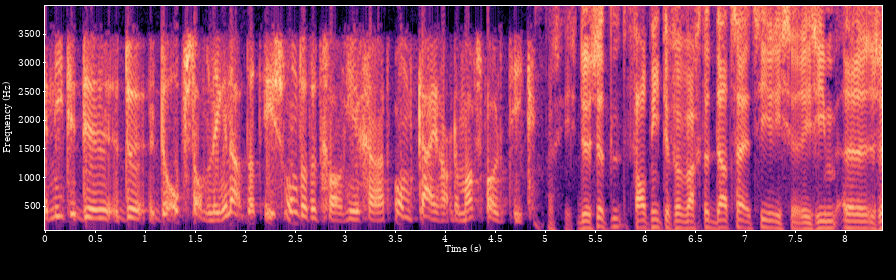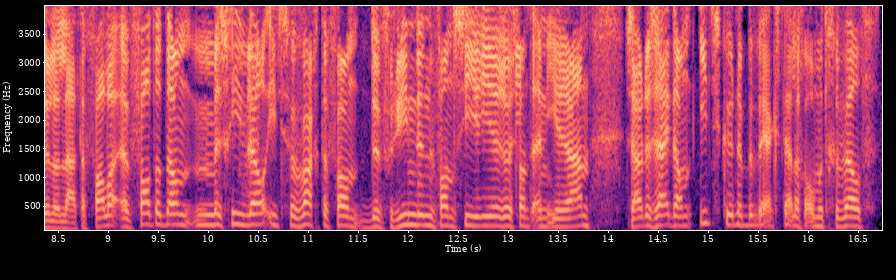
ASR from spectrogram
en niet de, de, de opstandelingen. Nou, dat is omdat het gewoon hier gaat om keiharde machtspolitiek. Precies. Dus het valt niet te verwachten dat zij het Syrische regime zullen laten vallen. valt er dan misschien wel iets verwachten van de vrienden van Syrië, Rusland en Iran? Zouden zij dan iets kunnen bewerkstelligen om het geweld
